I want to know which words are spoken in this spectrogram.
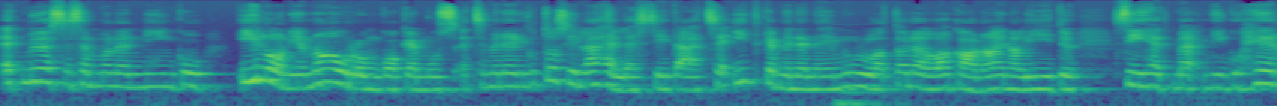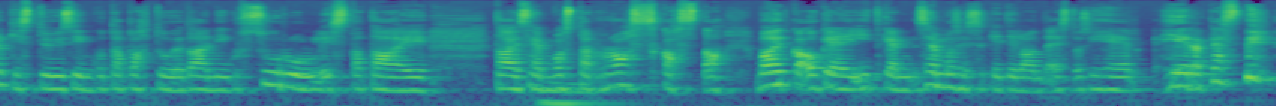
et myös se semmoinen niinku ilon ja naurun kokemus, että se menee niinku tosi lähelle sitä, että se itkeminen ei mulla todellakaan aina liity siihen, että mä niinku herkistyisin, kun tapahtuu jotain niinku surullista tai, tai semmoista raskasta, vaikka okei, okay, itken semmoisissakin tilanteissa tosi her- herkästi,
